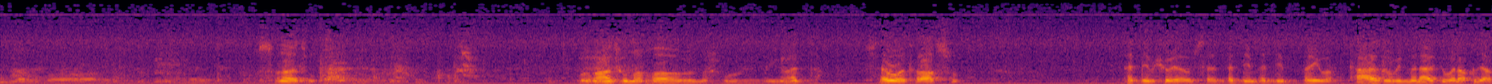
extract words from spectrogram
إلا الله. الصلاة. وابعثوا مقام المحمول يعد. استوت رأسه. قدم شوي يا أستاذ. قدم قدم أيوة. تعاذوا بالمناكب والأقدام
